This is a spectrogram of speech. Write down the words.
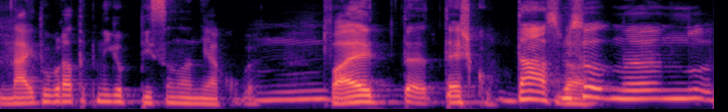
Най-добрата книга писана някога. М, Това е т- тежко. Да, в смисъл, да. но,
